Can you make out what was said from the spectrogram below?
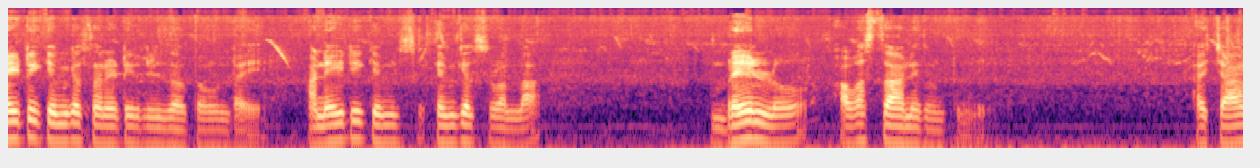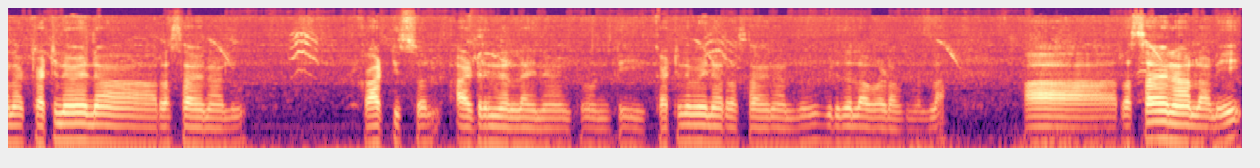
నెగిటివ్ కెమికల్స్ అనేటివి రిలీజ్ అవుతూ ఉంటాయి. ఆ నెగిటివ్ కెమికల్స్ కెమికల్స్ వల్ల బ్రెయిన్లో అవస్థ అనేది ఉంటుంది. అది చాలా కఠినమైన రసాయనాలు కార్టిసోల్ అడ్రినల్ అయినటువంటి కఠినమైన రసాయనాలు విడుదల అవ్వడం వల్ల ఆ రసాయనాలని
